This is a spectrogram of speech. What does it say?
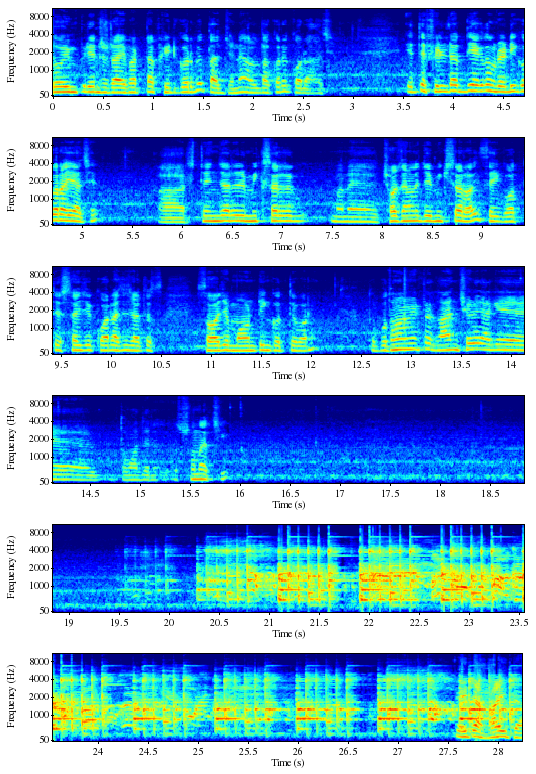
লো ইম্পিডেন্স ড্রাইভারটা ফিট করবে, তার জন্য আলাদা করে করা আছে। এতে ফিল্টার দিয়ে একদম রেডি করাই আছে। আর স্টেঞ্জারের মিক্সারের মানে ছ চ্যানেলের যে মিক্সার হয়, সেই গর্তের সাইজে করা আছে যাতে সহজে মাউন্টিং করতে পারো। তো প্রথমে আমি একটা গান ছেড়ে আগে তোমাদের শোনাচ্ছি। এইটা হাইটা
